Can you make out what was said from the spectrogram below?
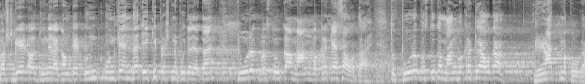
first grade और जूनियर अकाउंटेंट, उन, उनके अंदर एक ही प्रश्न पूछा जाता है, पूरक वस्तु का मांग वक्र कैसा होता है? तो पूरक वस्तु का मांग वक्र क्या होगा? ऋणात्मक होगा।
